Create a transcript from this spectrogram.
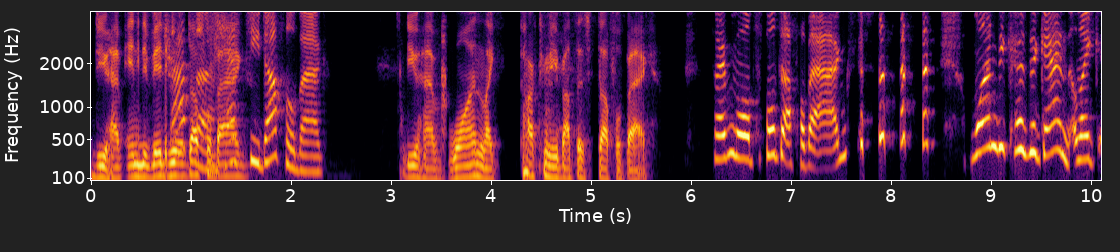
do you have individual that's duffel a bags? Hefty duffel bag. Do you have one? Like talk to me about this duffel bag. So I have multiple duffel bags. one because again, like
